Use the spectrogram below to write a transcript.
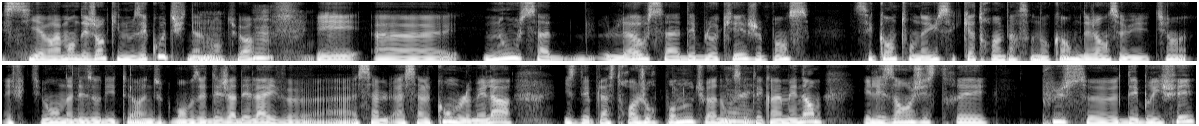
s'il y a vraiment des gens qui nous écoutent finalement, Mhm. tu vois. Mhm. Et euh, nous, ça, là où ça a débloqué, je pense, c'est quand on a eu ces 80 personnes au camp. Déjà, on s'est dit, tiens, effectivement, on a des auditeurs. Bon, on faisait déjà des lives euh, à salle, à salle comble, mais là, ils se déplacent trois jours pour nous, tu vois, donc Ouais. c'était quand même énorme. Et les enregistrer plus euh, débriefer,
